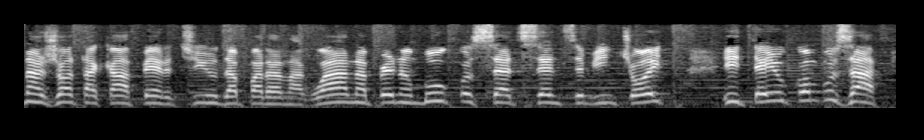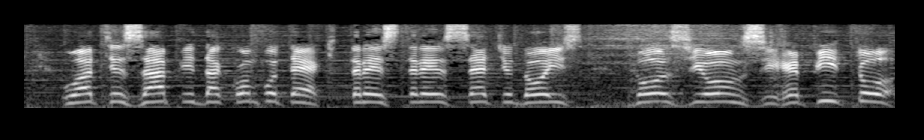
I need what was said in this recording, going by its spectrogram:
na JK pertinho da Paranaguá, na Pernambuco 728 e tem o CompuZap o WhatsApp da Computec, 3372 1211. Repito,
